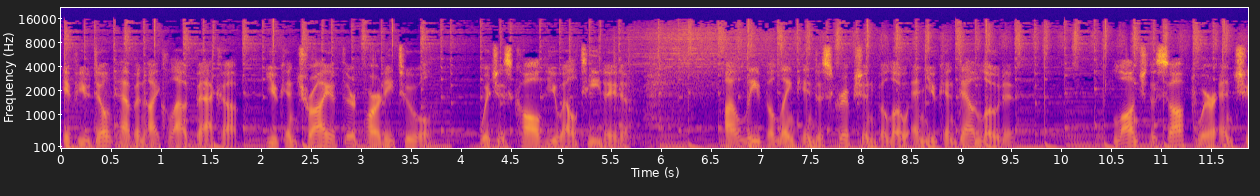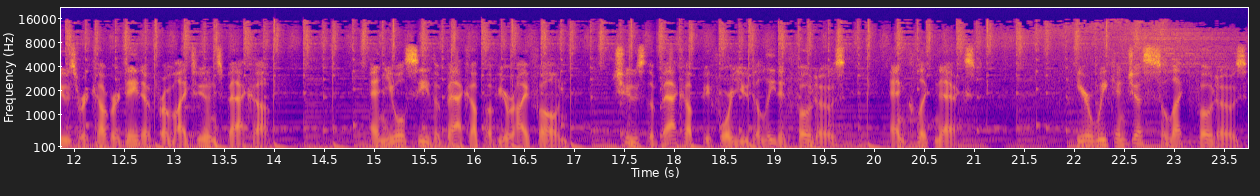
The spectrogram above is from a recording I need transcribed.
If you don't have an iCloud backup, you can try a third-party tool, which is called UltData. I'll leave the link in description below and you can download it. Launch the software and choose Recover Data from iTunes Backup. And you'll see the backup of your iPhone, choose the backup before you deleted photos, and click Next. Here we can just select photos,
